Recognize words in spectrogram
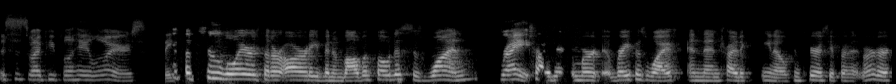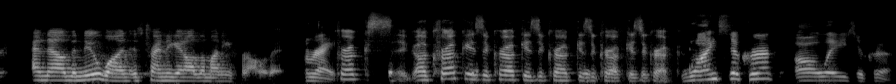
This is why people hate lawyers. The two lawyers that are already been involved with Fotis is one Right. tried to mur- rape his wife and then tried to, you know, conspiracy for murder. And now the new one is trying to get all the money for all of it. Right. Crooks. A crook is a crook is a crook is a crook is a crook. Once a crook, always a crook.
